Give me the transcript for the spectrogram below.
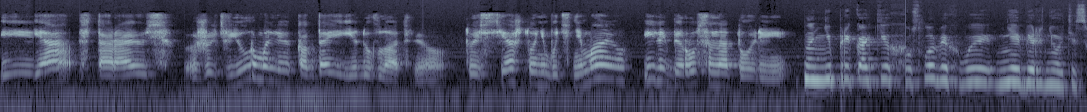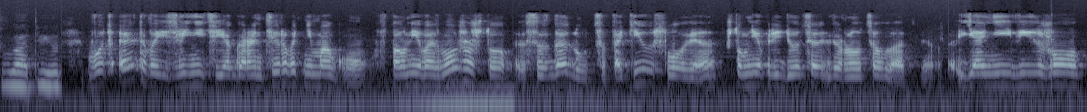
И я стараюсь жить в Юрмале, когда я еду в Латвию. То есть я что-нибудь снимаю или беру санатории. Но ни при каких условиях вы не вернетесь в Латвию. Вот этого, извините, я гарантировать не могу. Вполне возможно, что создадутся такие условия, что мне придется вернуться в Латвию. Я не вижу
